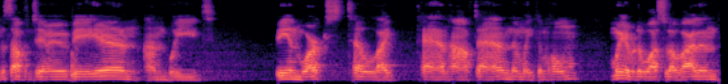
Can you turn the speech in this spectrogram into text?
myself and Jamie would be here, and, and we'd be in works till like ten, half ten. Then we come home and we were able to watch Love Island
